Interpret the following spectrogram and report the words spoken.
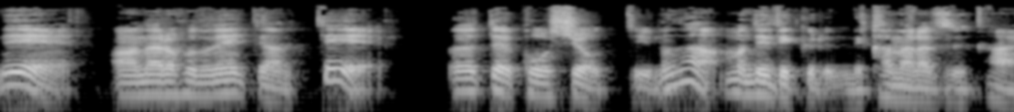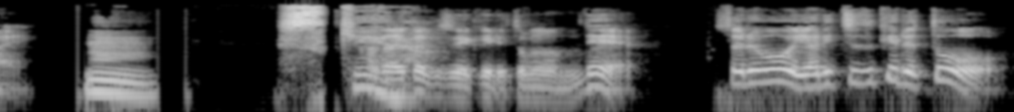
で、あなるほどねってなって、だったらこうしようっていうのが、まあ、出てくるんで、必ず。はい。うん。すげえな。課題解決できると思うんで、それをやり続けると、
